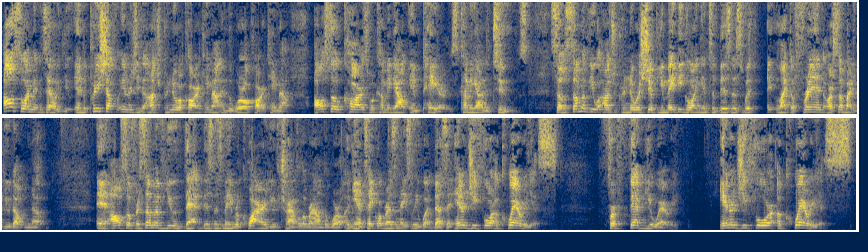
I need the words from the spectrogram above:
Also, I meant to tell you in the pre shuffle energy, the entrepreneur card came out and the world card came out. Also, cards were coming out in pairs, coming out in twos. So, some of you are entrepreneurship, you may be going into business with like a friend or somebody you don't know. And also, for some of you, that business may require you to travel around the world. Again, take what resonates, leave what doesn't. Energy for Aquarius for February. Energy for Aquarius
